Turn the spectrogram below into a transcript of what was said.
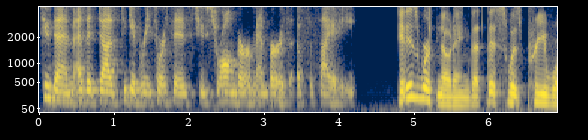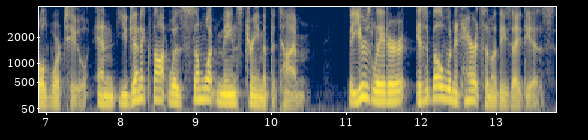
to them as it does to give resources to stronger members of society. It is worth noting that this was pre World War II, and eugenic thought was somewhat mainstream at the time. But years later, Isabel would inherit some of these ideas,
